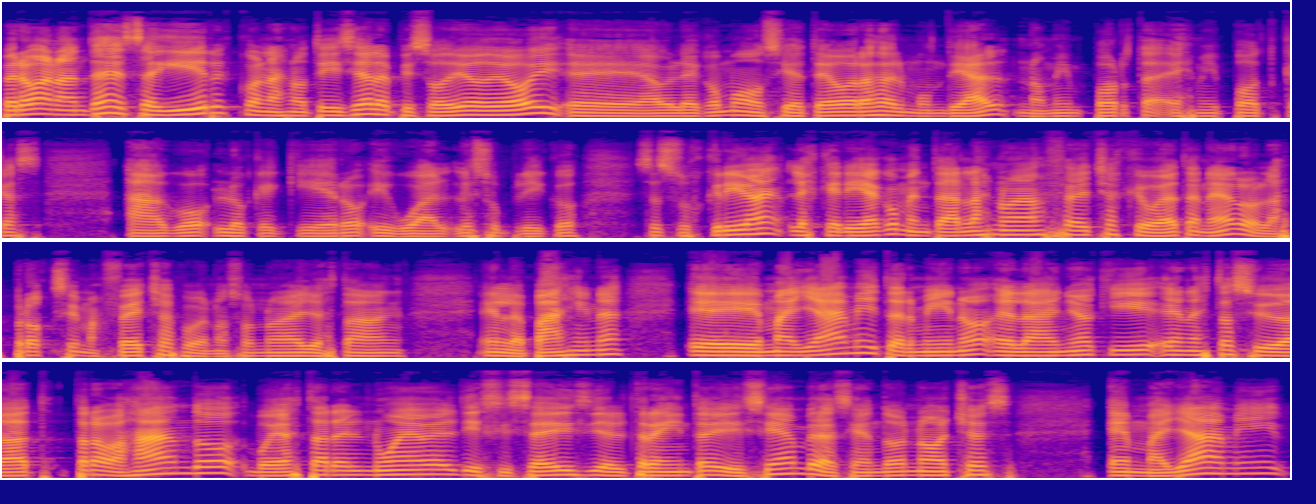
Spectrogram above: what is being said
Pero bueno, antes de seguir con las noticias del episodio de hoy, eh, hablé como siete horas del Mundial. No me importa, es mi podcast hago lo que quiero. Igual les suplico, se suscriban. Les quería comentar las nuevas fechas que voy a tener, o las próximas fechas, porque no son nuevas, ya están en la página. Eh, Miami, termino el año aquí en esta ciudad trabajando. Voy a estar el 9, el 16 y el 30 de diciembre haciendo noches en Miami.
